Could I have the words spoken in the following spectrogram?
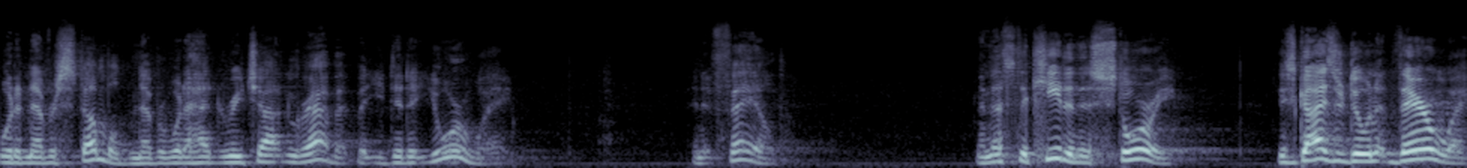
Would have never stumbled, never would have had to reach out and grab it, but you did it your way. And it failed. And that's the key to this story. These guys are doing it their way.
